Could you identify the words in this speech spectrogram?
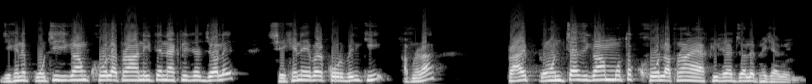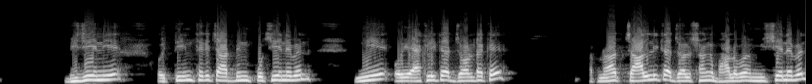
যেখানে পঁচিশ গ্রাম খোল আপনারা নিতেন এক লিটার জলে, সেখানে এবার করবেন কি? আপনারা প্রায় পঞ্চাশ গ্রাম মতো খোল আপনারা এক লিটার জলে ভেজাবেন। ভিজিয়ে নিয়ে ওই তিন থেকে চার দিন পচিয়ে নেবেন। নিয়ে ওই এক লিটার জলটাকে আপনারা চার লিটার জলের সঙ্গে ভালোভাবে মিশিয়ে নেবেন।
